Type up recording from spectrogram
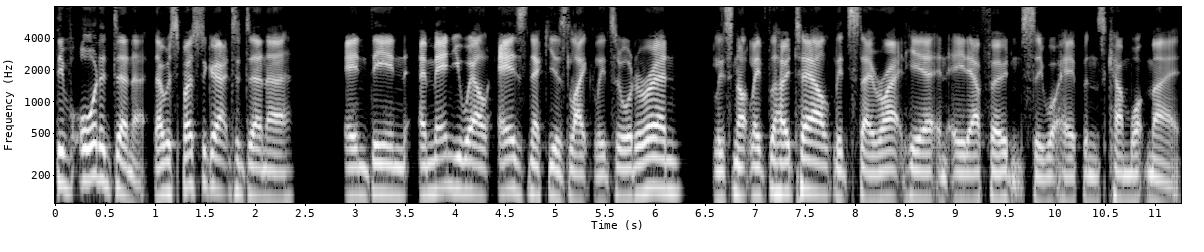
they've ordered dinner. They were supposed to go out to dinner and then Emmanuelle as Nikki is like, let's order in. Let's not leave the hotel. Let's stay right here and eat our food and see what happens, come what may.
